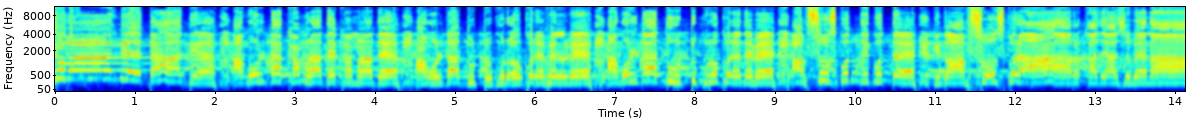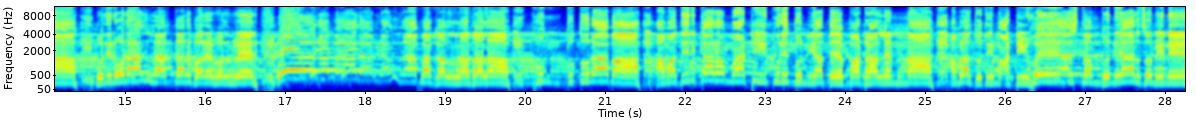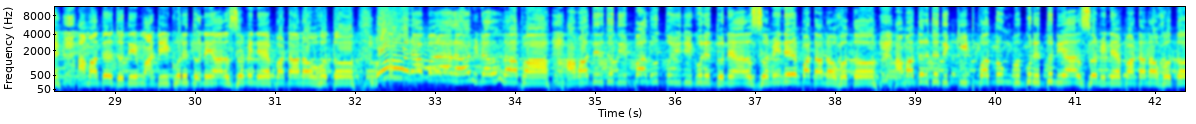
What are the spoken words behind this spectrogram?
জবান দিয়ে দাঁত দিয়ে, আঙুলটা কামড়াতে কামড়াতে, আঙুলটা দু টুকরো করে ফেলবে, আঙুলটা দু টুকরো করে দেবে, আফসোস করতে করতে, কিন্তু আফসোস করা আর কাজে আসবে না। ওদিন ওরা আল্লাহ দরবারে বলবেন, ও রাব্বাল দালা আল্লাহ পাক আল্লাহ তাআলা কুনতু তুরাবা আমাদের কার মাটি করে দুনিয়াতে পাঠালেন না। আমরা যদি মাটি হয়ে আসতাম দুনিয়ার জমিনে, আমাদের যদি মাটি করে দুনিয়ার জমিনে পাঠানো হতো। ও আমাদের যদি বালু তৈরি করে দুনিয়ার জমিনে পাঠানো হতো, আমাদের যদি কীট পতঙ্গ করে দুনিয়ার জমিনে পাঠানো হতো,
